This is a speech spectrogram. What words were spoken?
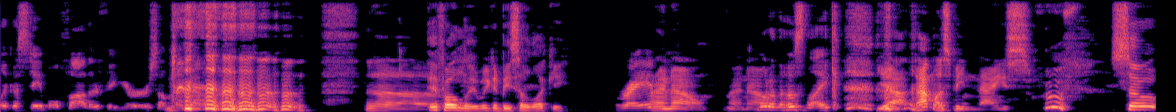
like a stable father figure or something I don't know, uh, if only we could be so lucky. right i know i know what are those like yeah that must be nice Whew. So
